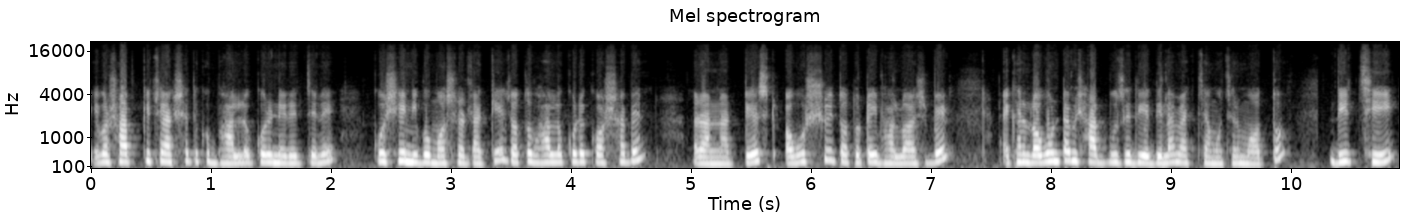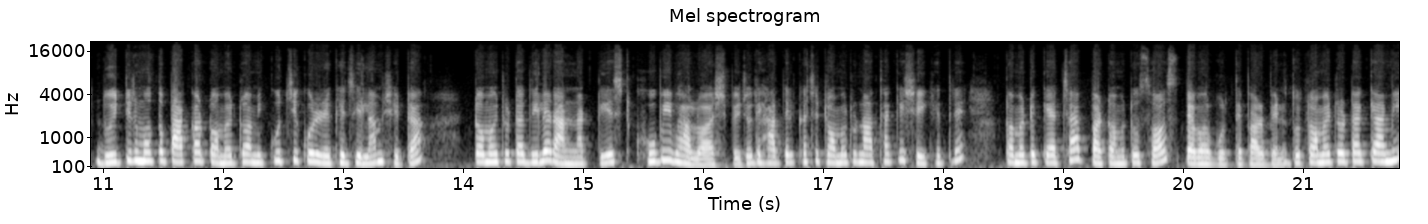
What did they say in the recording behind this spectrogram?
এবার সব কিছু একসাথে খুব ভালো করে নেড়ে চেড়ে কষিয়ে নিব মশলাটাকে। যত ভালো করে কষাবেন রান্নার টেস্ট অবশ্যই ততটাই ভালো আসবে। এখানে লবণটা আমি স্বাদ বুঝে দিয়ে দিলাম এক চামচের মতো। দিচ্ছি দুইটির মতো পাকা টমেটো আমি কুচি করে রেখেছিলাম সেটা। টমেটোটা দিলে রান্নার টেস্ট খুবই ভালো আসবে। যদি হাতের কাছে টমেটো না থাকে, সেই ক্ষেত্রে টমেটো ক্যাচাপ বা টমেটো সস ব্যবহার করতে পারবেন। তো টমেটোটাকে আমি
